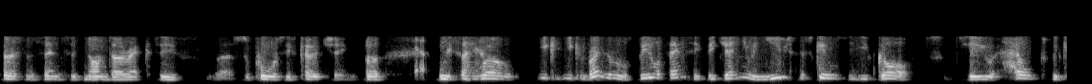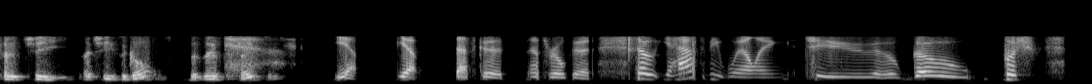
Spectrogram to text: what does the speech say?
person centered, non directive uh, supportive coaching. But yeah. we say, well, you can, you can break the rules, be authentic, be genuine, use the skills that you've got to help the coachee achieve the goals that they've stated. Yep, yep, that's good. That's real good. So you have to be willing to go push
